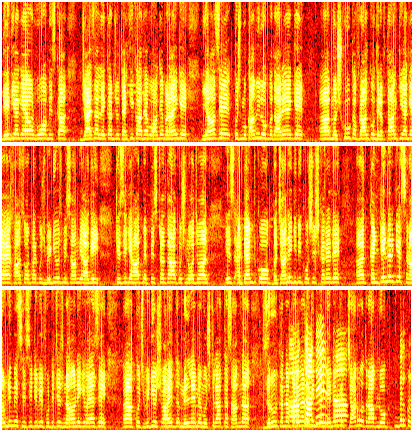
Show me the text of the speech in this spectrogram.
दे दिया गया है और वो अब इसका जायज़ा लेकर जो तहकीकत है, वो आगे बढ़ाएँगे। यहाँ से कुछ मुकामी लोग बता रहे हैं कि मशकूक अफराद को गिरफ़्तार किया गया है। ख़ास तौर पर कुछ वीडियोस भी सामने आ गई। किसी के हाथ में पिस्टल था। कुछ नौजवान इस अटैम्प्ट को बचाने की भी कोशिश कर रहे थे। कंटेनर के सराउंडिंग में सीसीटीवी फुटेजेस ना होने की वजह से आ, कुछ वीडियो शाहिद मिलने में मुश्किल का सामना ज़रूर करना पड़ेगा। लेकिन कंटेनर के चारों तरफ़ लोग बिल्कुल।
